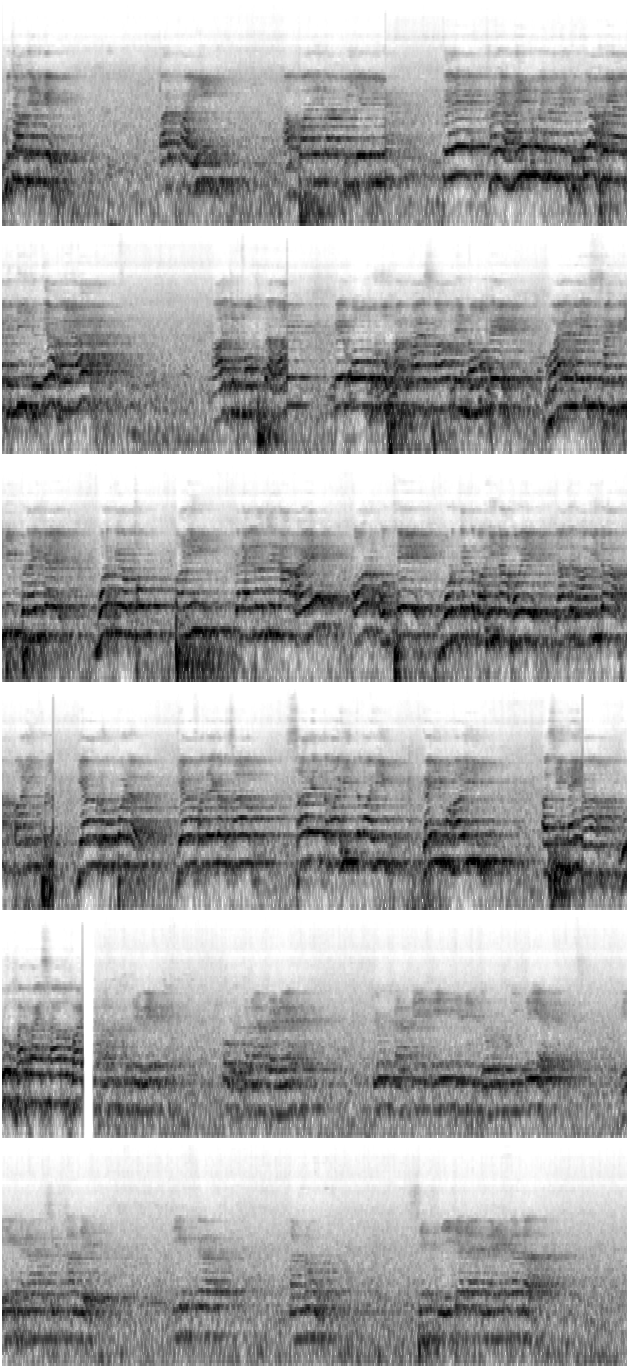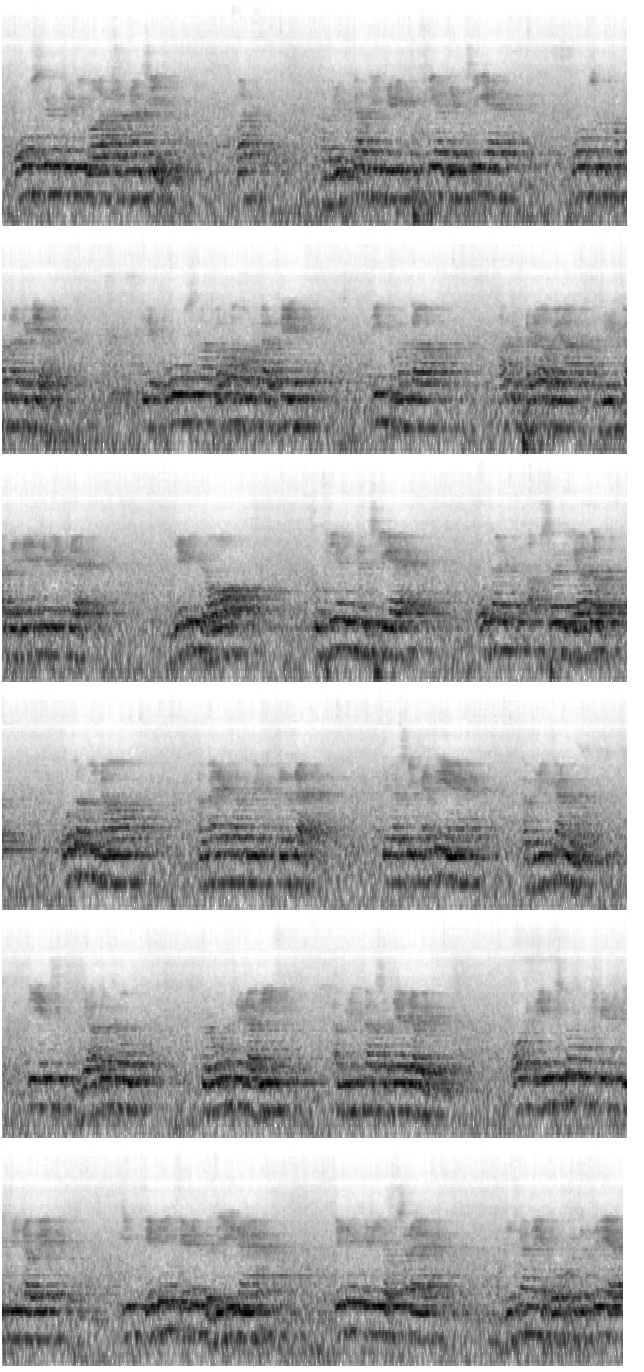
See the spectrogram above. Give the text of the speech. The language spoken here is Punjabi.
ਮਚਾ ਦੇਣਗੇ। ਪਰ ਭਾਈ, ਆਪਾਂ ਨੇ ਤਾਂ ਬੀਜੇਪੀ ਤੇ ਹਰਿਆਣੇ ਨੂੰ ਇਹਨਾਂ ਨੇ ਜਿੱਤਿਆ ਹੋਇਆ, ਦਿੱਲੀ ਜਿੱਤਿਆ ਹੋਇਆ। ਅੱਜ ਮੁੱਖ ਧਾਰਾ ਕਿ ਉਹ ਗੁਰੂ ਹਰਰਾਏ ਸਾਹਿਬ ਦੇ ਨਾਮ ਤੇ ਵਾਈਲਡ ਲਾਈਫ ਸੈਂਚੁਰੀ ਬਣਾਈ ਜਾਏ। ਮੁੜ ਕੇ ਉੱਥੋਂ ਪਾਣੀ ਕਨੈਲਾਂ 'ਚ ਨਾ ਆਏ ਔਰ ਉੱਥੇ ਮੁੜ ਕੇ ਤਬਾਹੀ ਨਾ ਹੋਏ, ਜਦ ਰਾਵੀ ਦਾ ਪਾਣੀ ਖੁੱਲ੍ਹ ਗਿਆ ਰੋਪੜ, ਗਿਆ ਫਤਿਹਗੜ੍ਹ ਸਾਹਿਬ, ਸਾਰੇ ਤਬਾਹੀ ਤਬਾਹੀ, ਗਈ ਮੋਹਾਲੀ ਅਸੀਂ ਨਹੀਂ ਹਾਂ, ਗੁਰੂ ਹਰਰਾਏ ਸਾਹਿਬ ਬਣ ਦੇ ਵਿੱਚ ਭੁਗਤਣਾ ਪੈਣਾ ਹੈ। ਕਿਉਂ ਇਹ ਜਿਹੜੇ ਜੋੜ ਕੀਤੇ ਆ ਵੇਖਣਾ ਸਿੱਖਾਂ ਦੇ ਇੱਕ ਪੰਨੂ ਸਿੱਖ ਲੀਡਰ ਹੈ ਅਮਰੀਕਾ ਦਾ ਉਸ ਦੇ ਉੱਤੇ ਵੀ ਵਾਰ ਕਰਨਾ ਸੀ। ਪਰ ਅਮਰੀਕਾ ਦੀ ਜਿਹੜੀ ਖੁਫੀਆ ਏਜੰਸੀ ਹੈ, ਉਸ ਨੂੰ ਪਤਾ ਲੱਗਿਆ ਤੇ ਉਸ ਦਾ ਪਤਾ ਹੋਣ ਕਰਕੇ ਇੱਕ ਬੰਦਾ ਅੱਜ ਫੜਿਆ ਹੋਇਆ ਅਮਰੀਕਾ ਦੇ ਦੇਸ਼ ਦੇ ਵਿੱਚ ਜਿਹੜੀ ਰੋ ਖੁਫੀਆ ਏਜੰਸੀ ਹੈ, ਉਹਦਾ ਇੱਕ ਅਫਸਰ ਯਾਦਵ ਉਹਦਾ ਵੀ ਨਾਮ ਅਮਰੀਕਾ ਦੇ ਵਿੱਚ ਫਿਰਦਾ ਹੈ ਤੇ ਅਸੀਂ ਕਹਿੰਦੇ ਹਾਂ ਅਮਰੀਕਾ ਨੂੰ ਕਿ ਇਸ ਯਾਦਵ ਨੂੰ ਕਾਨੂੰਨ ਦੇ ਰਾਹੀਂ ਅਮਰੀਕਾ ਸੱਦਿਆ ਜਾਵੇ ਔਰ ਇਸ ਤੋਂ ਪੁੱਛਗਿੱਛ ਕੀਤੀ ਜਾਵੇ ਕਿ ਕਿਹੜੇ ਕਿਹੜੇ ਵਜ਼ੀਰ ਹੈ, ਕਿਹੜੇ ਕਿਹੜੇ ਅਫਸਰ ਹੈ, ਜਿਨ੍ਹਾਂ ਨੇ ਹੁਕਮ ਦਿੱਤੇ ਹੈ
